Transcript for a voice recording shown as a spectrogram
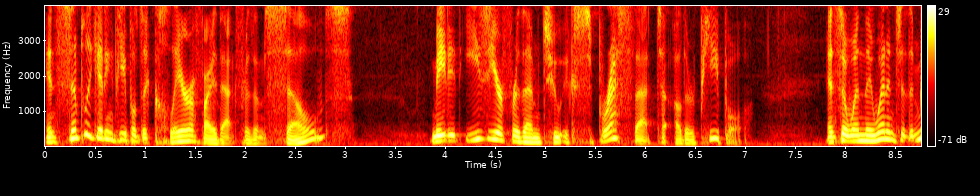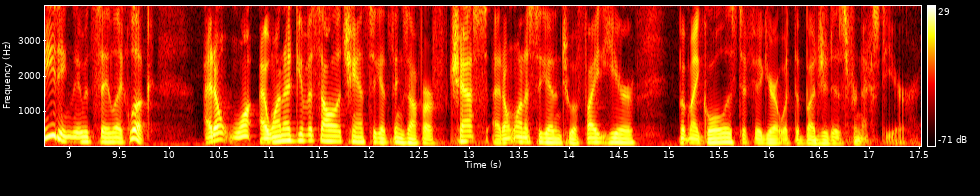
And simply getting people to clarify that for themselves made it easier for them to express that to other people. And so when they went into the meeting, they would say like, "Look, I don't want I want to give us all a chance to get things off our chests. I don't want us to get into a fight here, but my goal is to figure out what the budget is for next year."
